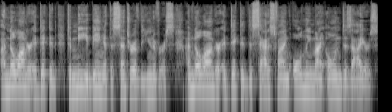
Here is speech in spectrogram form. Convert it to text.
I'm no longer addicted to me being at the center of the universe. I'm no longer addicted to satisfying only my own desires,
